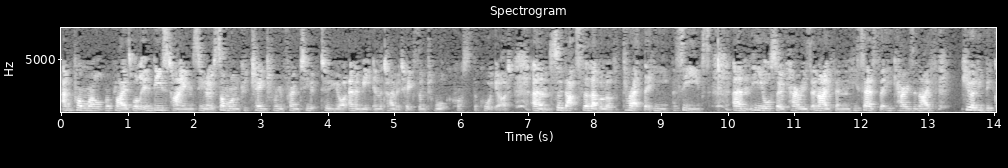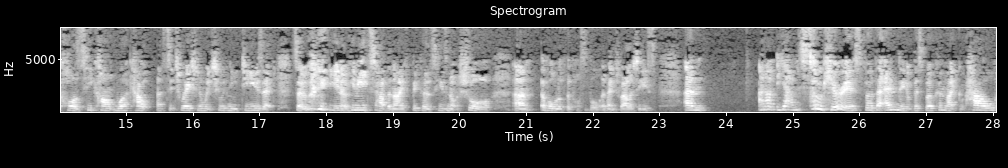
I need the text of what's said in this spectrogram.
And Cromwell replies, well, in these times, you know, someone could change from your friend to, to your enemy in the time it takes them to walk across the courtyard. Um, so that's the level of threat that he perceives. Um, he also carries a knife, and he says that he carries a knife purely because he can't work out a situation in which he would need to use it. So, you know, he needs to have the knife because he's not sure um, of all of the possible eventualities. Um, and I'm, yeah, I'm so curious for the ending of this book and like how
